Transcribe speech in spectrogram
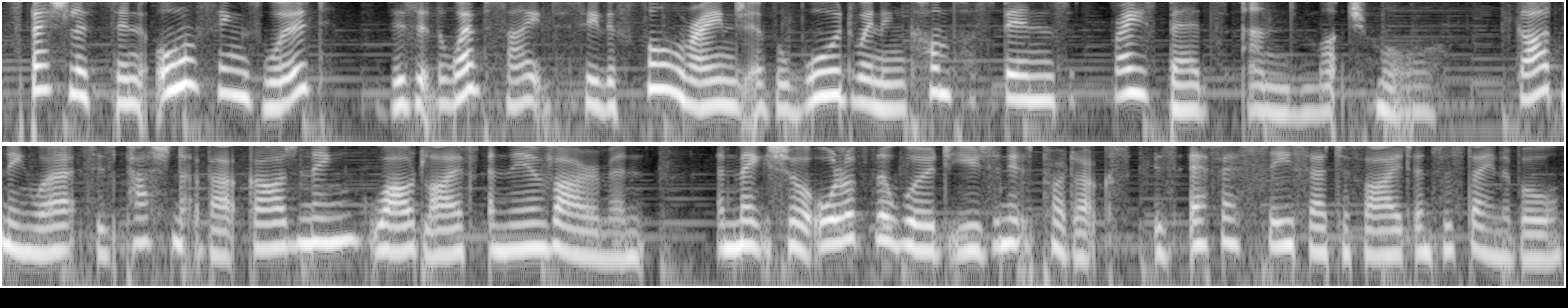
Specialists in all things wood, visit the website to see the full range of award winning compost bins, raised beds, and much more. Gardening Works is passionate about gardening, wildlife, and the environment, and make sure all of the wood used in its products is FSC certified and sustainable.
